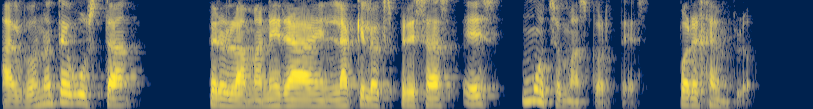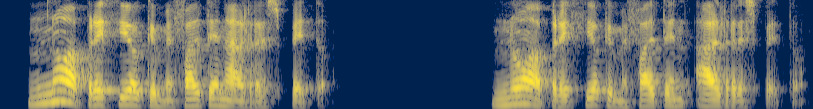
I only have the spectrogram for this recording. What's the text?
Algo no te gusta, pero la manera en la que lo expresas es mucho más cortés. Por ejemplo, no aprecio que me falten al respeto. No aprecio que me falten al respeto.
